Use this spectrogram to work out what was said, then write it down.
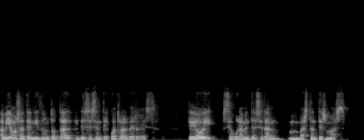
habíamos atendido un total de 64 albergues, que hoy seguramente serán bastantes más.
